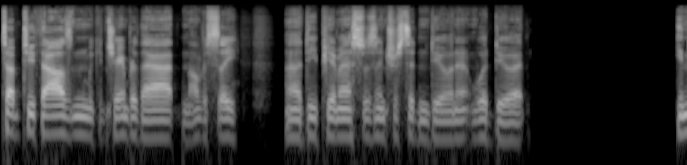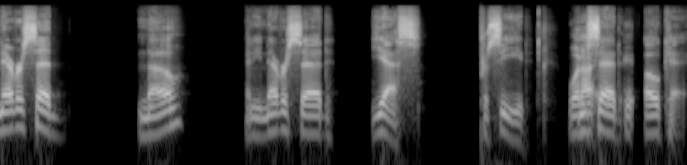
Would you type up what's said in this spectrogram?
Tubb 2000 we can chamber that, and obviously uh, DPMS was interested in doing it, would do it. He never said no, and he never said yes, proceed. What he I said okay.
